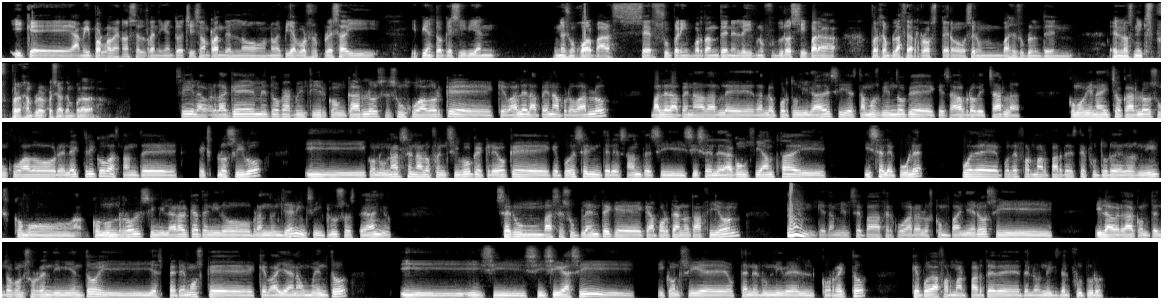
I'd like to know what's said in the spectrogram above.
y que a mí por lo menos el rendimiento de Jason Randall no, no me pilla por sorpresa y pienso que si bien no es un jugador para ser súper importante en el equipo futuro, sí para, por ejemplo, hacer roster o ser un base suplente en, en los Knicks, por ejemplo, la próxima temporada. Sí, la verdad que me toca coincidir con Carlos. Es un jugador que, que vale la pena probarlo, vale la pena darle, darle oportunidades y estamos viendo que, que sabe aprovecharlas. Como bien ha dicho Carlos, un jugador eléctrico, bastante explosivo y con un arsenal ofensivo que creo que, puede ser interesante si, si, se le da confianza y, se le pule. Puede, puede formar parte de este futuro de los Knicks como con un rol similar al que ha tenido Brandon Jennings incluso este año. Ser un base suplente que, aporte anotación, que también sepa hacer jugar a los compañeros y, y la verdad contento con su rendimiento y, esperemos que, que vaya en aumento y, si, si, sigue así y consigue obtener un nivel correcto que pueda formar parte de, los Knicks del futuro.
